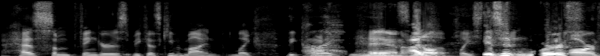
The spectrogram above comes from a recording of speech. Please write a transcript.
has some fingers because keep in mind, like the current Ah, man, I don't- of PlayStation. is it worth are from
